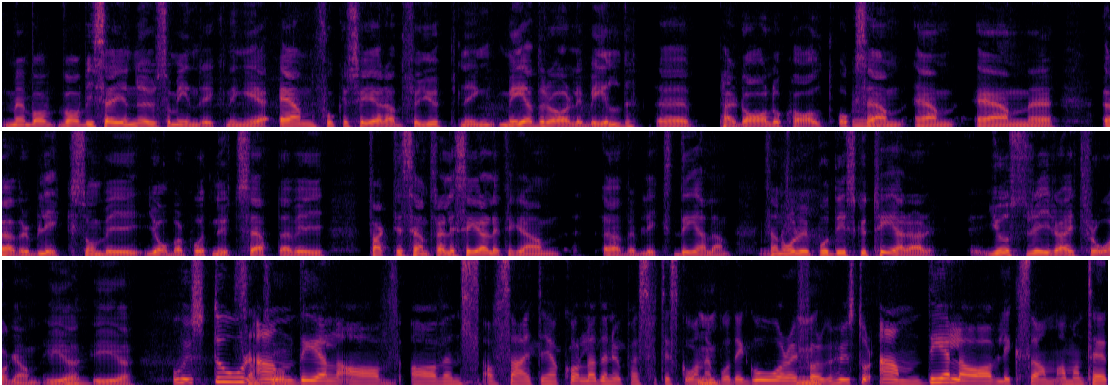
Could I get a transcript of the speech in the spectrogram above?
men vad, vad, vi säger nu som inriktning är en fokuserad fördjupning med rörlig bild per dag lokalt och mm. sen en, en överblick som vi jobbar på ett nytt sätt där vi faktiskt centraliserar lite grann överblicksdelen. Sen håller vi på att diskutera, just rewrite-frågan är, mm. är och hur stor central. andel av, av, en, av sajten, jag kollade nu på SVT Skåne mm. både igår och i mm. hur stor andel av, liksom, om man tar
